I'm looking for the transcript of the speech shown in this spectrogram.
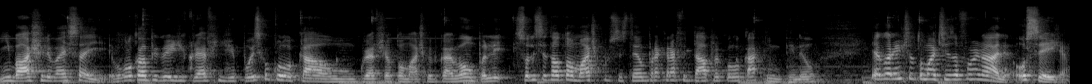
E embaixo ele vai sair. Eu vou colocar o upgrade de crafting depois que eu colocar o craft automático do carvão, para ele solicitar automático pro sistema para craftar, para colocar aqui, entendeu? E agora a gente automatiza a fornalha. Ou seja,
